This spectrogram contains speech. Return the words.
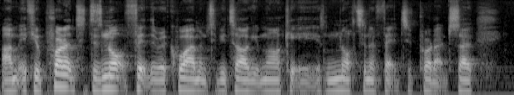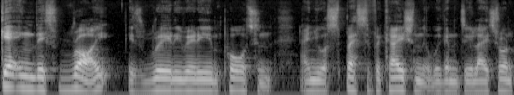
Um, if your product does not fit the requirements of your target market, it is not an effective product. So getting this right is really, really important. And your specification that we're going to do later on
